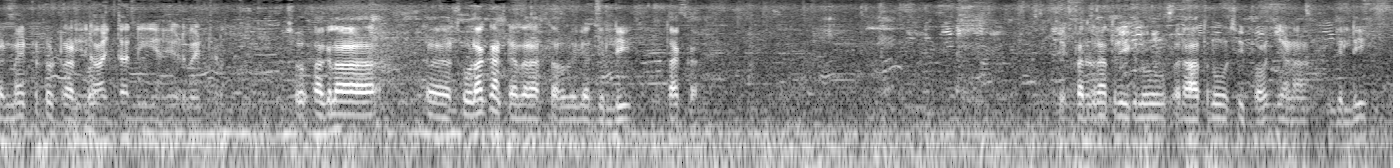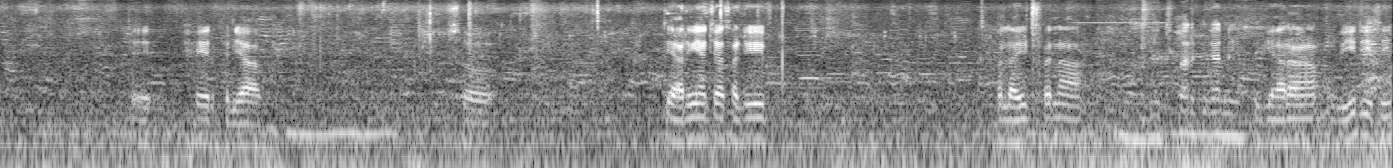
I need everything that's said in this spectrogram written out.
ਐਡਵੈਂਟਡ ਤੋਂ ਟੋਰਾਂਟੋ। ਰਾਜਧਾਨੀ ਹੈ ਐਡਵੈਂਟਡ ਸੋ ਅਗਲਾ 16 ਘੰਟਿਆਂ ਦਾ ਰਸਤਾ ਹੋਵੇਗਾ ਦਿੱਲੀ ਤੱਕ। ਤੇ 15 ਤਰੀਕ ਨੂੰ ਰਾਤ ਨੂੰ ਅਸੀਂ ਪਹੁੰਚ ਜਾਣਾ ਦਿੱਲੀ ਤੇ ਫਿਰ ਪੰਜਾਬ। ਸੋ ਤਿਆਰੀਆਂ ਚ ਸਾਡੀ ਫਲਾਈਟ ਪਹਿਲਾਂ ਵਿੱਚ ਪਾਰਕਿੰਗ ਕਰਨੀ। 11:20 ਦੀ ਸੀ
